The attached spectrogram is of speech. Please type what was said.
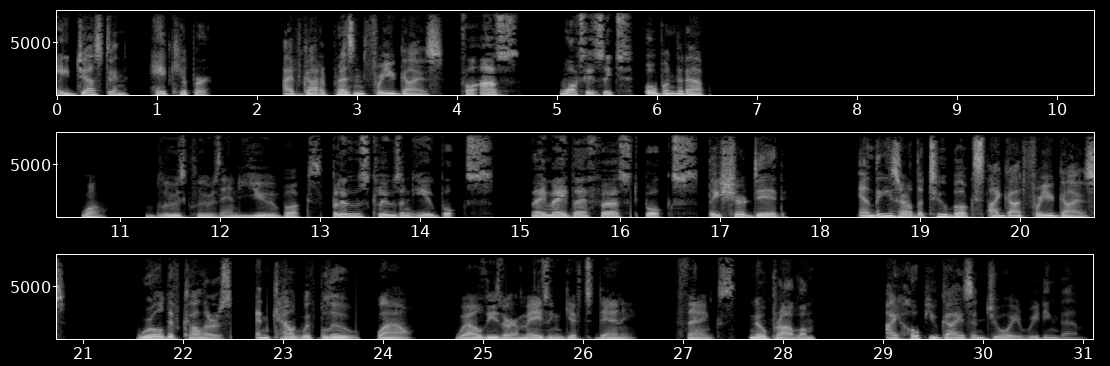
Hey Justin, hey Kipper. I've got a present for you guys. For us? What is it? Open it up. Whoa. Blues Clues and You Books. Blues Clues and You Books. They made their first books. They sure did. And these are the two books I got for you guys. World of Colors, and Count with Blue. Wow. Well these are amazing gifts Danny. Thanks. No problem. I hope you guys enjoy reading them.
